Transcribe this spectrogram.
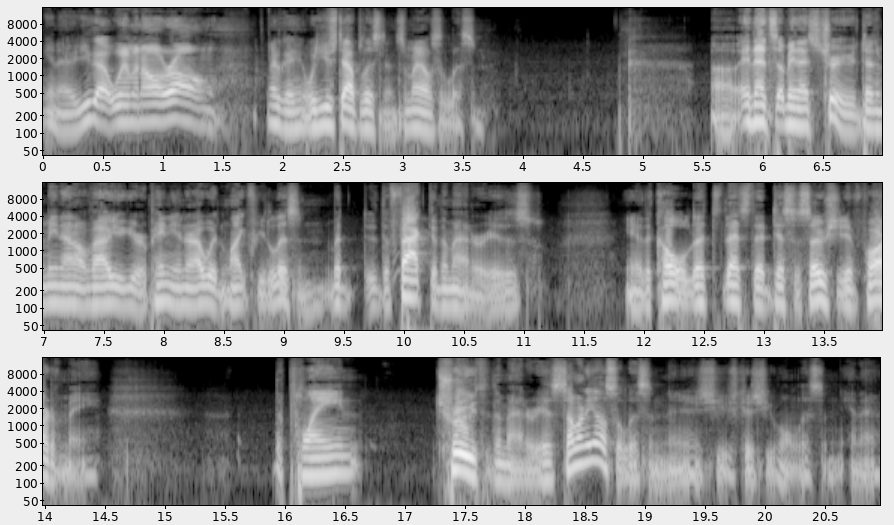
you know, you got women all wrong. Okay, well, you stop listening. Somebody else will listen. Uh, and that's, I mean, that's true. It doesn't mean I don't value your opinion or I wouldn't like for you to listen. But the fact of the matter is, you know, the cold, that's, that's that disassociative part of me. The plain truth of the matter is somebody else will listen because you won't listen, you know.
